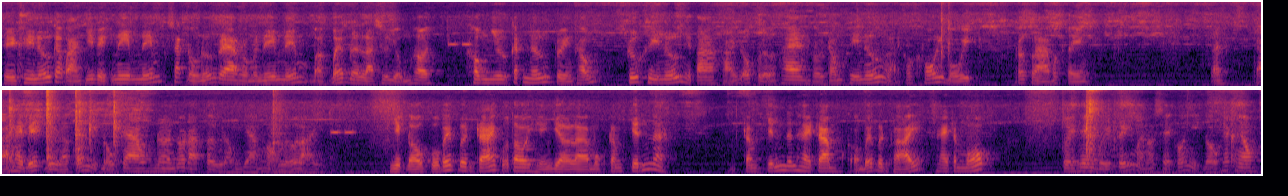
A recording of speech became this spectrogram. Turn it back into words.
thì khi nướng các bạn chỉ việc niêm nếm sắc đồ nướng ra rồi mình niêm nếm bật bếp lên là sử dụng thôi. Không như cách nướng truyền thống, trước khi nướng thì ta phải đốt lửa than rồi trong khi nướng lại có khói bụi, rất là bất tiện. Đây, cả hai bếp đều đã có nhiệt độ cao nên nó đã tự động giảm ngọn lửa lại. Nhiệt độ của bếp bên trái của tôi hiện giờ là 190 nè 190 đến 200 còn bếp bên phải 201 tùy theo vị trí mà nó sẽ có nhiệt độ khác nhau.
